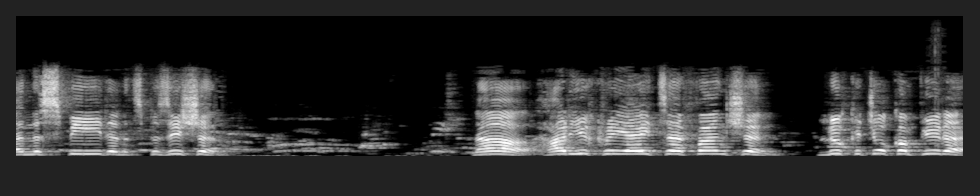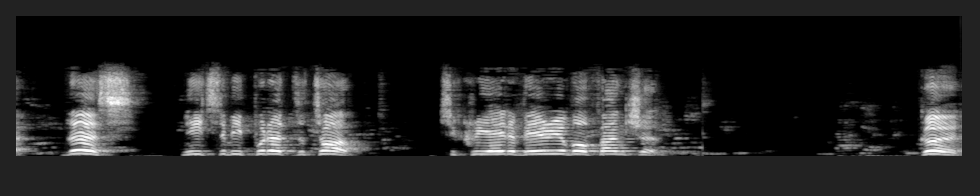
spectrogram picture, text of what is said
and the speed and its position. Now, how do you create a function? Look at your computer. This needs to be put at the top to create a variable function. Good.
